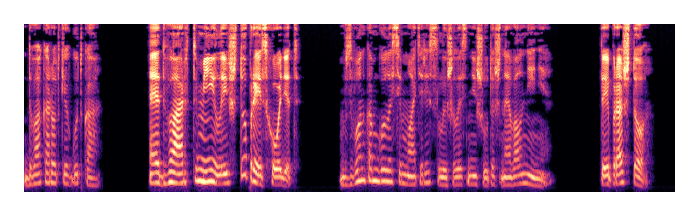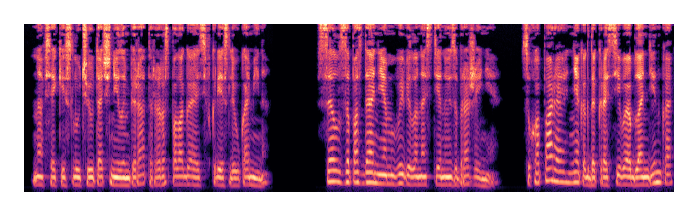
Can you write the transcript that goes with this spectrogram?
Два коротких гудка. «Эдвард, милый, что происходит?» В звонком голосе матери слышалось нешуточное волнение. «Ты про что?» — на всякий случай уточнил император, располагаясь в кресле у камина. Сэл с запозданием вывела на стену изображение. Сухопарая, некогда красивая блондинка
